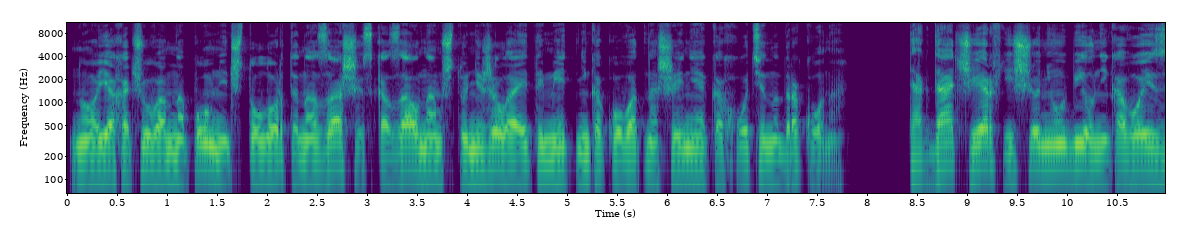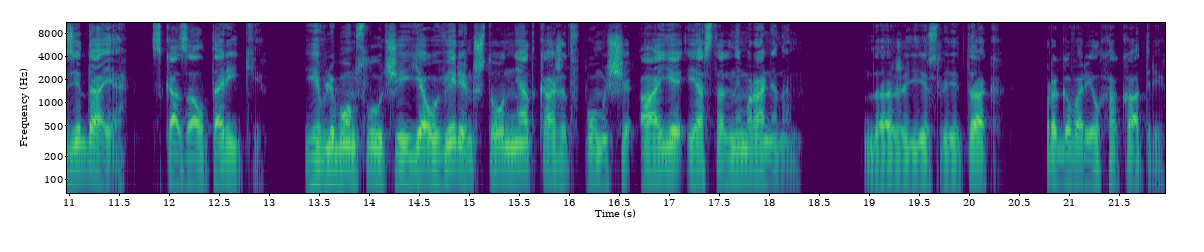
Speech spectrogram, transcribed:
Но я хочу вам напомнить, что лорд Эназаши сказал нам, что не желает иметь никакого отношения к охоте на дракона. «Тогда червь еще не убил никого из Зидая», — сказал Тарики. «И в любом случае я уверен, что он не откажет в помощи Ае и остальным раненым». «Даже если и так», — проговорил Хакатри,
